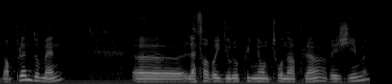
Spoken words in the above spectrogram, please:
dans plein de domaines. la fabrique de l'opinion tourne à plein régime.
